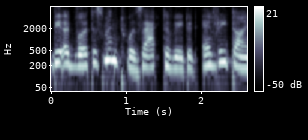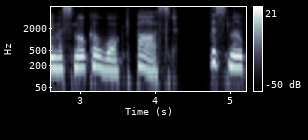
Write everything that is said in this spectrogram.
The advertisement was activated every time a smoker walked past. The smoke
